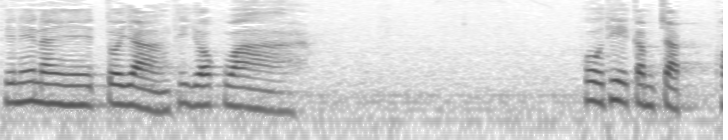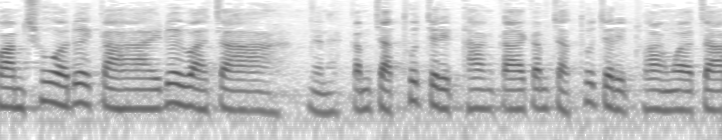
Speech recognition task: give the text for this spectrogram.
ที่นี้ในตัวอย่างที่ยกว่า ผู้ที่กำจัดความชั่วด้วยกายด้วยวาจาเนี่ยนะกำจัดทุจริตทางกายกำจัดทุจริตทางวาจา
